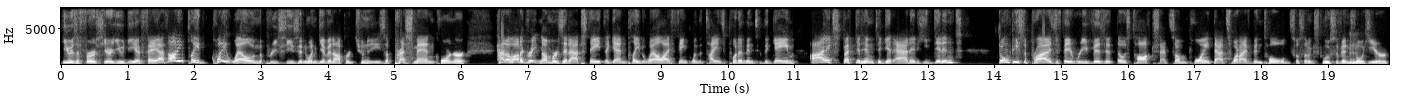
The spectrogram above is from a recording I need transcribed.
He was a first year UDFA. I thought he played quite well in the preseason when given opportunities. A press man corner. Had a lot of great numbers at App State. Again, played well, I think, when the Titans put him into the game. I expected him to get added. He didn't. Don't be surprised if they revisit those talks at some point. That's what I've been told. So, some exclusive info here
